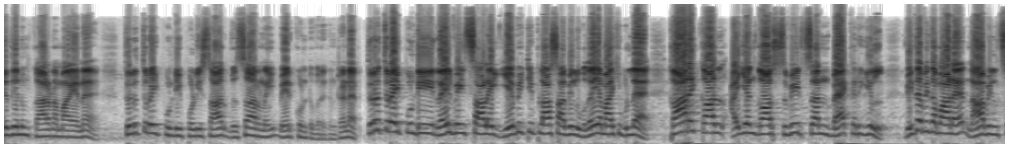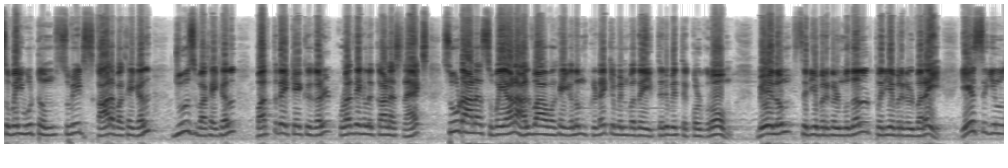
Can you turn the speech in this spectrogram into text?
ஏதேனும் காரணமா என திருத்துறைப்பூண்டி போலீசார் விசாரணை மேற்கொண்டு வருகின்றனர். திருத்துறைப்பூண்டி ரயில்வே சாலை ஏபிடி பிளாசாவில் உதயமாகியுள்ள காரைக்கால் ஐயங்கார் ஸ்வீட்ஸ் அண்ட் பேக்கரியில் விதவிதமான நாவில் சுவை ஊட்டும் ஸ்வீட்ஸ் கார வகைகள் ஜூஸ் வகைகள் பர்த்டே கேக்குகள் குழந்தைகளுக்கான ஸ்நாக்ஸ் சூடான சுவையான அல்வா வகைகளும் கிடைக்கும் என்பதை தெரிவித்துக் கொள்கிறோம். மேலும் சிறியவர்கள் முதல் பெரியவர்கள் வரை ஏசியில்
